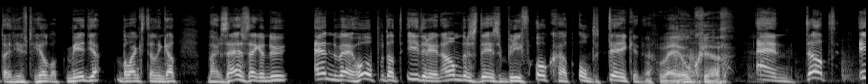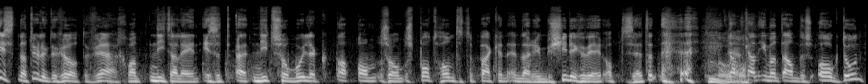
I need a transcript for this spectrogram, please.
dat heeft heel wat media belangstelling gehad. Maar zij zeggen nu, en wij hopen dat iedereen anders deze brief ook gaat ondertekenen. wij ook, ja. En dat is natuurlijk de grote vraag. Want niet alleen is het uh, niet zo moeilijk om zo'n spothond te pakken en daar een machinegeweer op te zetten. Dat kan iemand anders ook doen.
